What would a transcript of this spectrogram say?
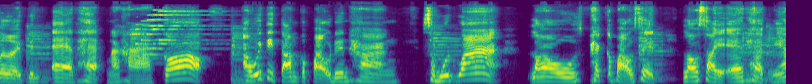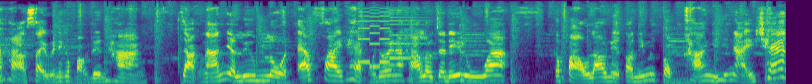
เลยเป็น Air Tag นะคะ ก็เอาไว้ติดตามกระเป๋าเดินทาง สมมุติว่าเราแพ็คกระเป๋าเสร็จ เราใส่ Air Tag เนี้ยค่ะ ใส่ไว้ในกระเป๋าเดินทาง จากนั้นอย่าลืมโหลดแอป File Tag มาด้วยนะคะ เราจะได้รู้ว่ากระเป๋าเราเนี่ยตอนนี้มันตกค้างอยู่ที่ไหน เช่น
